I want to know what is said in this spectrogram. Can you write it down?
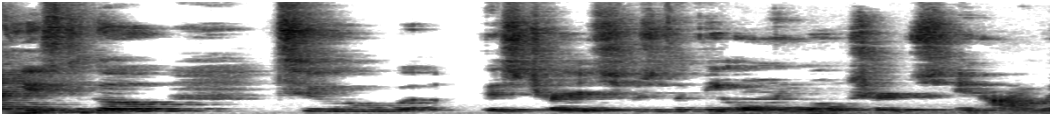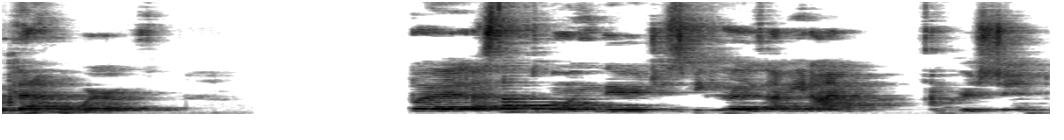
I used to go to this church, which is like the only Hmong church in Iowa that I'm aware of. But I stopped going there just because, I mean, I'm I'm Christian,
